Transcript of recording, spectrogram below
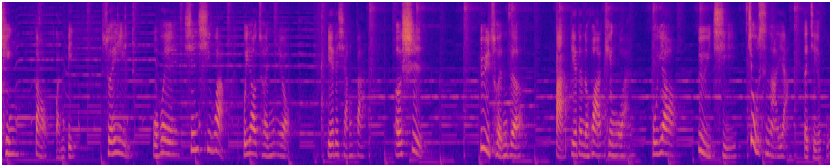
听到完毕。所以我会先希望不要存有别的想法，而是。预存着把别人的话听完，不要预期就是那样的结果。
